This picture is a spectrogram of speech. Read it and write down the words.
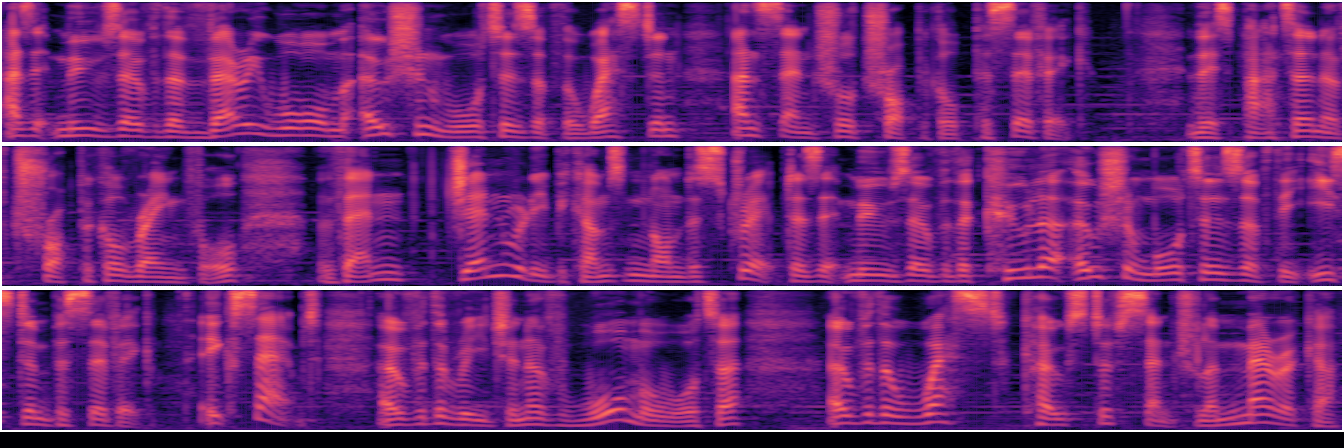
as it moves over the very warm ocean waters of the western and central tropical Pacific. This pattern of tropical rainfall then generally becomes nondescript as it moves over the cooler ocean waters of the eastern Pacific, except over the region of warmer water over the west coast of Central America.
